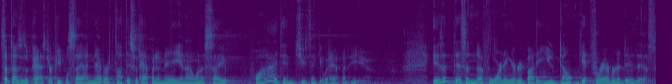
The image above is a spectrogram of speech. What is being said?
sometimes as a pastor, people say, I never thought this would happen to me. And I want to say, why didn't you think it would happen to you? Isn't this enough warning, everybody? You don't get forever to do this.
